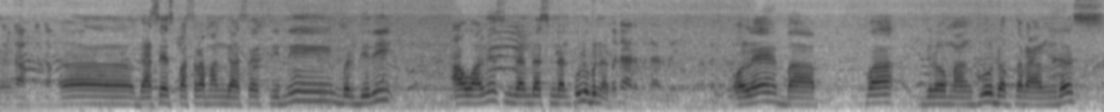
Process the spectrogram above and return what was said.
Tetap, tetap. Eh, Gases Pasraman Gases ini berdiri awalnya 1990 benar Benar, benar, Bre. oleh Bapak Jero Mangku Dr. Andes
